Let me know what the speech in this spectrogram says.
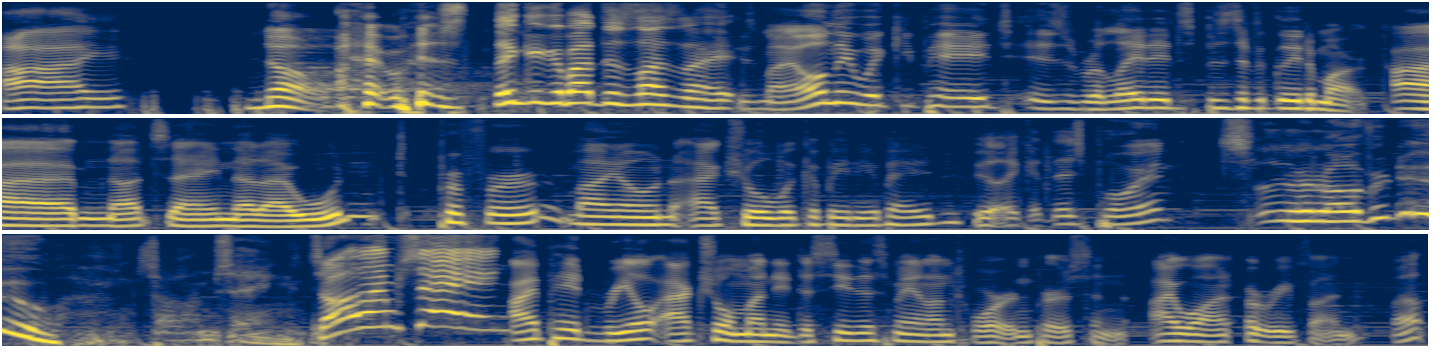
I know. I was thinking about this last night. Because my only wiki page is related specifically to Mark. I'm not saying that I wouldn't prefer my own actual Wikipedia page. I feel like at this point, it's a little overdue. That's all I'm saying. That's all I'm saying. I paid real actual money to see this man on tour in person. I want a refund. Well,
